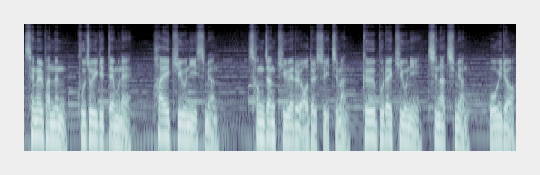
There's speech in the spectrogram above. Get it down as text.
생을 받는 구조이기 때문에 화의 기운이 있으면 성장 기회를 얻을 수 있지만 그 불의 기운이 지나치면 오히려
